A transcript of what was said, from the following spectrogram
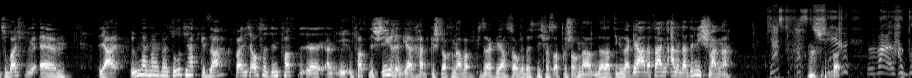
zum Beispiel, ähm, ja, irgendwann mal so, die hat gesagt, weil ich außerdem fast, äh, an, fast eine Schere in ihre Hand gestochen habe, habe ich gesagt, ja, sorry, dass ich nicht was abgestochen habe. Und dann hat sie gesagt, ja, das sagen alle und dann sind die schwanger. Wie hast du fast eine Schere? Du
